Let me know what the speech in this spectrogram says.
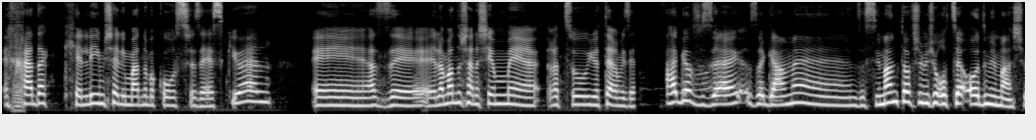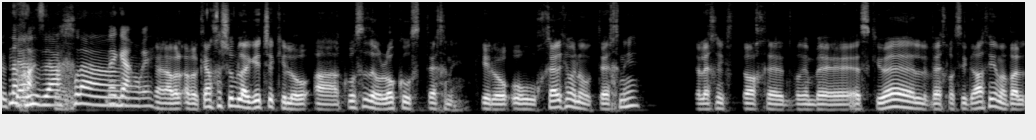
שאחד הכלים שלימדנו בקורס, שזה SQL, אה, אז אה, למדנו שאנשים אה, רצו יותר מזה. אגב, זה, זה גם, אה, זה סימן טוב שמישהו רוצה עוד ממשהו, כן? נכון. זה אחלה... לגמרי. כן, אבל, אבל כן חשוב להגיד שכאילו, הקורס הזה הוא לא קורס טכני. כאילו, הוא חלק ממנו הוא טכני, של איך לפתוח אה, דברים ב-SQL ואיך להוציא גרפים, אבל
